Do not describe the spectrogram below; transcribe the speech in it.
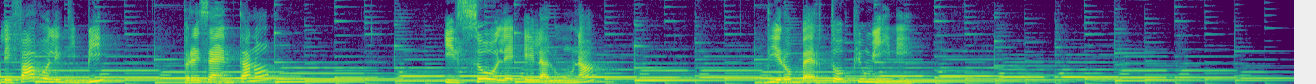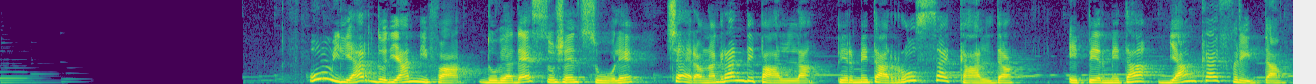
Le favole di B presentano Il sole e la luna di Roberto Piumini. Un miliardo di anni fa, dove adesso c'è il sole, c'era una grande palla, per metà rossa e calda e per metà bianca e fredda.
